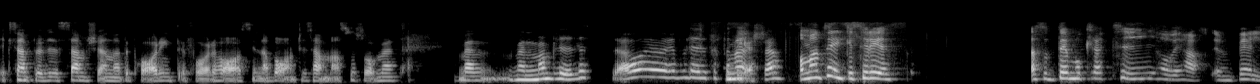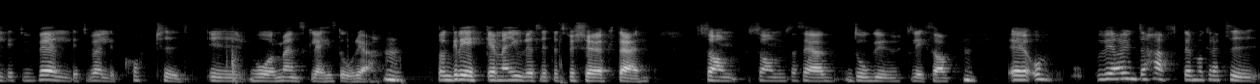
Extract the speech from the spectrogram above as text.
exempelvis samkönade par inte får ha sina barn tillsammans och så. Men, men, men man blir lite, ja, jag blir lite fundersam. Om man tänker Therese, alltså demokrati har vi haft en väldigt, väldigt, väldigt kort tid i vår mänskliga historia. Mm. Så grekerna gjorde ett litet försök där som, som så att säga dog ut liksom. Mm. Eh, och vi har ju inte haft demokrati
